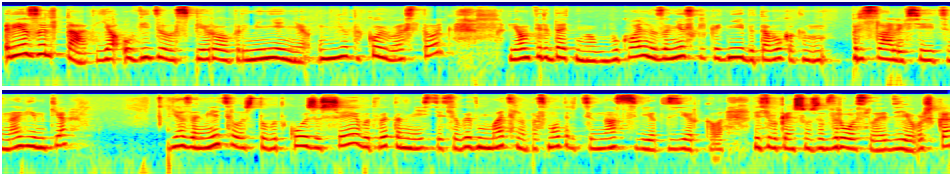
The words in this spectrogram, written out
результат я увидела с первого применения. У меня такой восторг я вам передать не могу. Буквально за несколько дней до того как прислали все эти новинки я заметила что вот кожа шеи вот в этом месте если вы внимательно посмотрите на свет в зеркало если вы конечно уже взрослая девушка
